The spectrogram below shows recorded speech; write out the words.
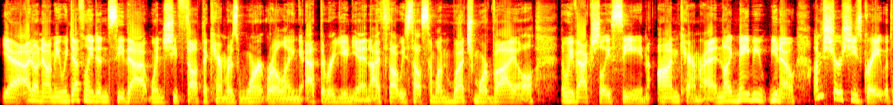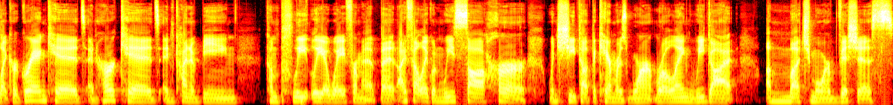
yeah, I don't know. I mean, we definitely didn't see that when she thought the cameras weren't rolling at the reunion. I thought we saw someone much more vile than we've actually seen on camera. And like maybe, you know, I'm sure she's great with like her grandkids and her kids and kind of being completely away from it. But I felt like when we saw her, when she thought the cameras weren't rolling, we got a much more vicious,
